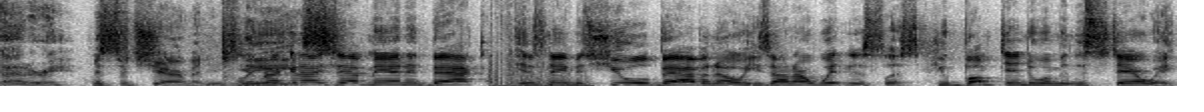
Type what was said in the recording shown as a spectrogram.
battery. Mr. Chairman, You recognize that man in back? His name is Huell Babineaux. He's on our witness list. You bumped into him in the stairway.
